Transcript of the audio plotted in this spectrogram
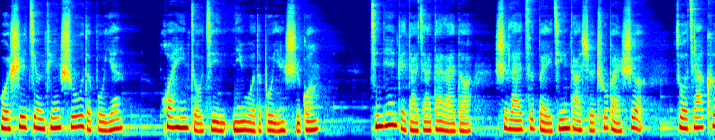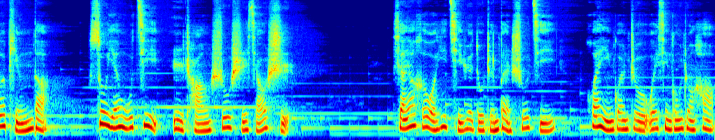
我是静听书屋的不言，欢迎走进你我的不言时光。今天给大家带来的是来自北京大学出版社作家柯平的《素颜无忌》。日常书食小史。想要和我一起阅读整本书籍，欢迎关注微信公众号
